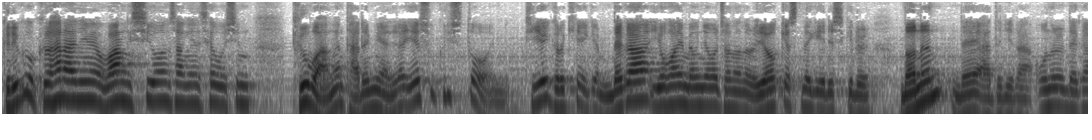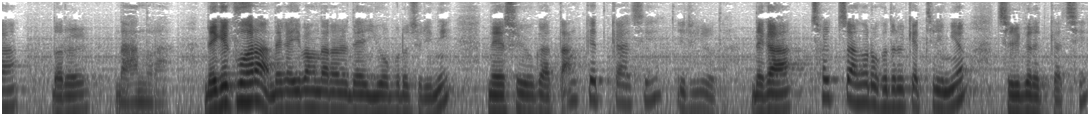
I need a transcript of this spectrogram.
그리고 그 하나님의 왕 시온상에 세우신 그 왕은 다름이 아니라 예수 그리스도입니다. 뒤에 그렇게 얘기합니다. 내가 여호와의 명령을 전하노라 여호와께서 내게 이르시기를 너는 내 아들이라 오늘 내가 너를 낳았노라. 내게 구하라 내가 이방 나라를 내 유업으로 주리니 내 수유가 땅 끝까지 이르리로다. 내가 철장으로 그들을 깨뜨리며 질그릇같이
